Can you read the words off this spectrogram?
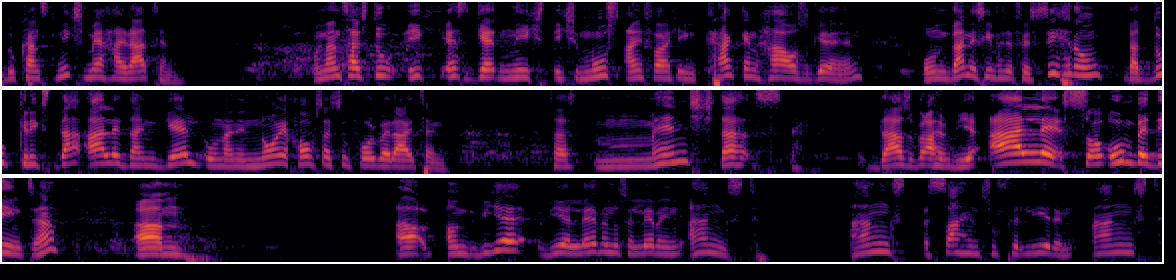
du kannst nicht mehr heiraten. Und dann sagst du, ich, es geht nicht, ich muss einfach ins Krankenhaus gehen und dann ist die Versicherung, dass du kriegst da alle dein Geld, um eine neue Hochzeit zu vorbereiten. Das heißt, Mensch, das, das brauchen wir alle so unbedingt. Ja? Ähm, äh, und wir, wir leben unser Leben in Angst. Angst, Sachen zu verlieren. Angst,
